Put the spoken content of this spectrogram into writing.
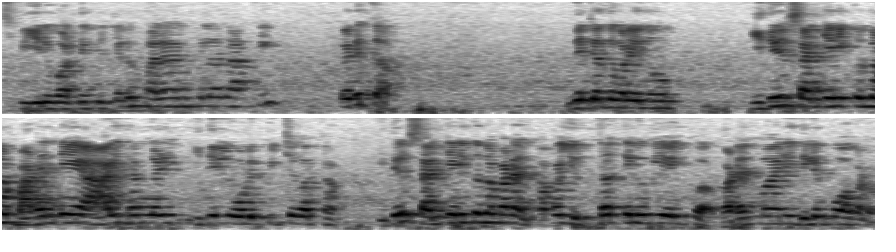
സ്പീഡ് വർദ്ധിപ്പിക്കലും പല തരത്തിൽ അതാക്കി എടുക്കാം. എന്നിട്ട് എന്ത് പറയുന്നു? ഇതിൽ സഞ്ചരിക്കുന്ന ഭടന്റെ ആയുധങ്ങൾ ഇതിൽ ഒളിപ്പിച്ചു വെക്കാം. ഇതിൽ സഞ്ചരിക്കുന്ന ഭടൻ അപ്പൊ യുദ്ധത്തിന് ഉപയോഗിക്കുക. ഭടന്മാർ ഇതിൽ പോകണം.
